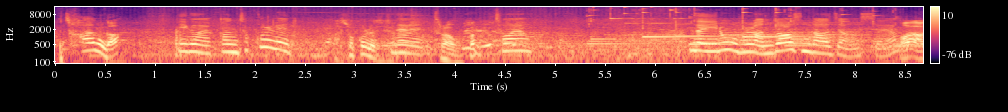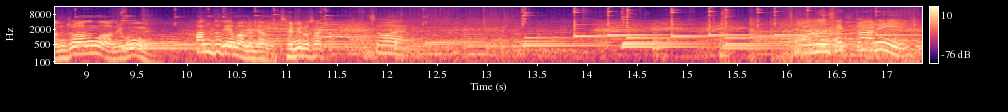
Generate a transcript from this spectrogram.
그 차인가? 이거 약간 초콜릿. 아, 초콜릿이에요? 네. 들어가 볼까? 좋아요. 근데 이런 거 별로 안 좋아하신다 하지 않았어요? 아, 안 좋아하는 건 아니고 한두 개만 그냥 재미로 살까? 좋아요. 저는 색깔이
